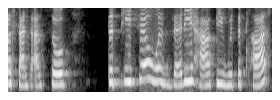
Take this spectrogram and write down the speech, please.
a sentence. So the teacher was very happy with the class.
